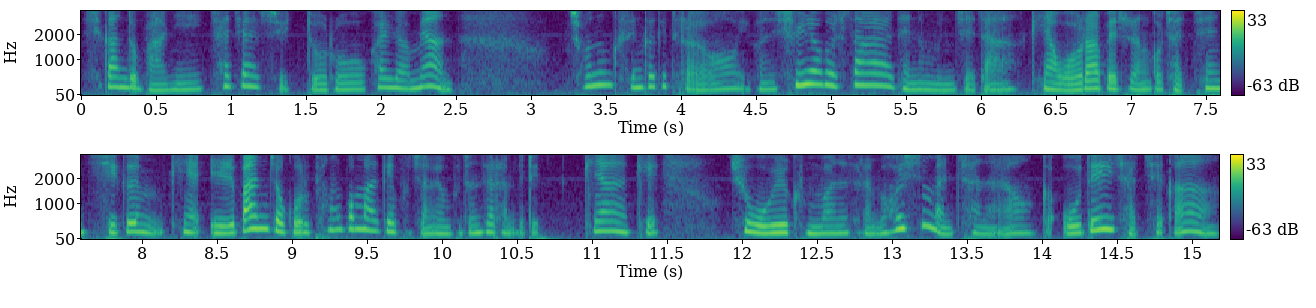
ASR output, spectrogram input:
시간도 많이 차지할 수 있도록 하려면 저는 그 생각이 들어요. 이건 실력을 쌓아야 되는 문제다. 그냥 워라벨이란 것 자체는 지금 그냥 일반적으로 평범하게 보자면 모든 사람들이 그냥 이렇게 주 5일 근무하는 사람이 훨씬 많잖아요. 그러니까 5대2 자체가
